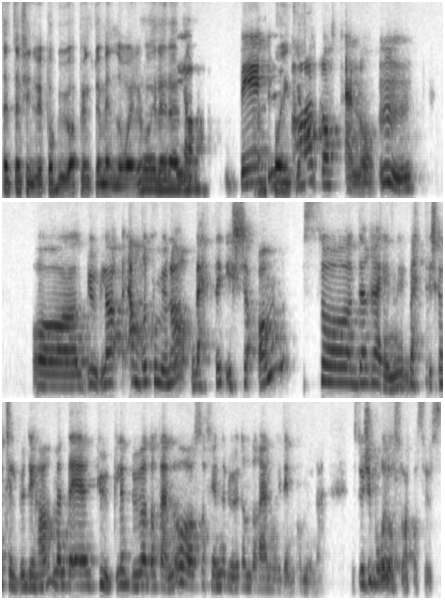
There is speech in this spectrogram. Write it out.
dette? Finner vi på bua.no eller noe? Eller er ja. bua.no. Mm. Og google andre kommuner vet jeg ikke om, så det regner, vet ikke hva tilbud de har. Men det er google bua.no, og så finner du ut om det er noe i din kommune. Hvis du ikke bor i Oslo og Akershus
